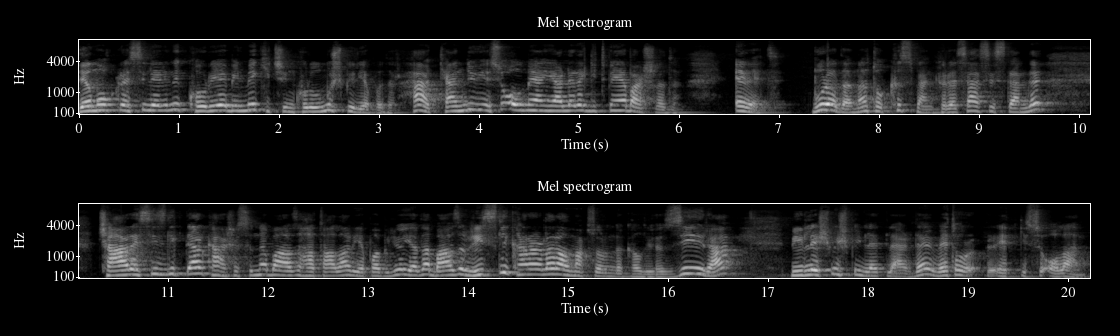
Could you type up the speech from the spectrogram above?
demokrasilerini koruyabilmek için kurulmuş bir yapıdır. Ha kendi üyesi olmayan yerlere gitmeye başladı. Evet, Burada NATO kısmen küresel sistemde çaresizlikler karşısında bazı hatalar yapabiliyor ya da bazı riskli kararlar almak zorunda kalıyor. Zira Birleşmiş Milletler'de veto etkisi olan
